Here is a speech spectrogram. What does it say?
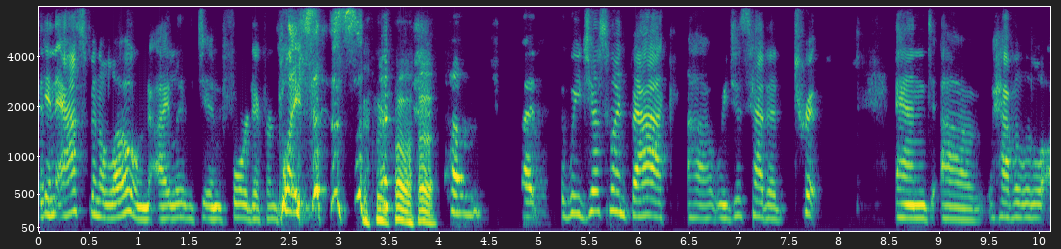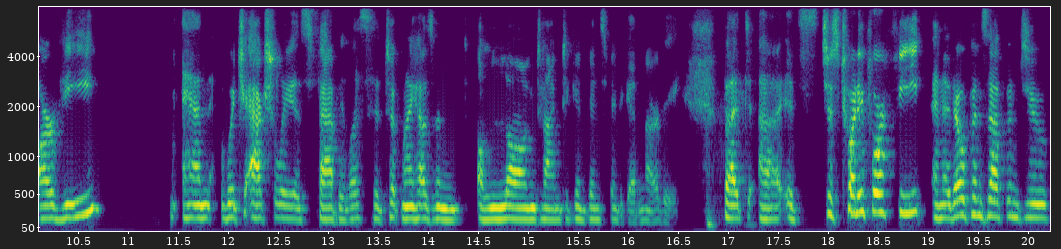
in aspen alone i lived in four different places. Um, but we just went back uh, we just had a trip and uh, have a little rv and which actually is fabulous. It took my husband a long time to convince me to get an rv but uh, it's just 24 feet and it opens up into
